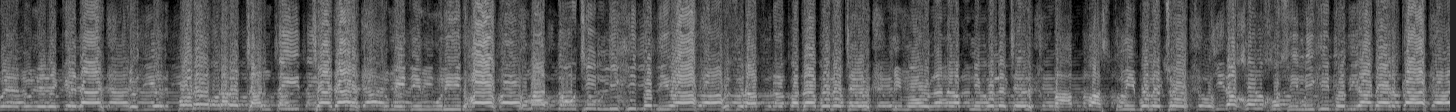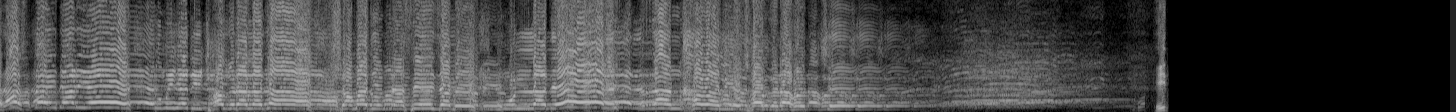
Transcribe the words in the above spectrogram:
হয়ে রুলে রেখে দেয়। যদি এর পরেও কারও জানতে ইচ্ছা যায়, তুমি যদি মুড়িদ হও তোমার তো উচিত লিখিত দিওয়া। হুজুর, আপনি কথা বলেছেন, কি মৌলানা আপনি বলেছেন, বা আব্বাস তুমি বলেছ, কীরকম খুশি লিখিত দেওয়া দরকার? রাস্তায় দাঁড়িয়ে তুমি যদি ঝগড়া লাগা, সমাজে মেসেজ যাবে, মোল্লাদের রান খাওয়া নিয়ে ঝগড়া হচ্ছে।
